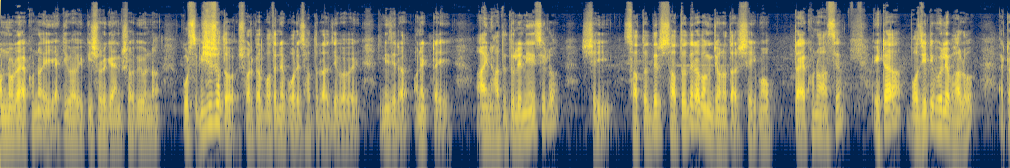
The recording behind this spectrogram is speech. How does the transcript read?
অন্যরা এখনও এই একইভাবে কিশোর গ্যাং সহ বিভিন্ন করছে বিশেষত সরকার পতনের পরে ছাত্ররা যেভাবে নিজেরা অনেকটাই আইন হাতে তুলে নিয়েছিল, সেই ছাত্রদের ছাত্রদের এবং জনতার সেই মবটা এখনও আছে। এটা পজিটিভ হলে ভালো, একটা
